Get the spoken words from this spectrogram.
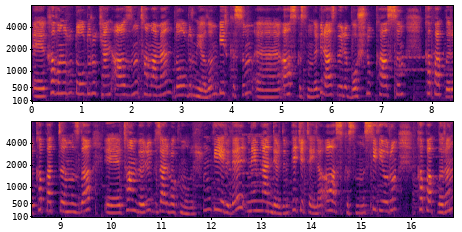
e, kavanozu doldururken ağzını tamamen doldurmayalım. Bir kısım e, ağız kısmında biraz böyle boşluk kalsın. Kapakları kapattığımızda e, tam böyle güzel vakum oluşsun. Diğeri de nemlendirdim. Peçeteyle ağız kısmını siliyorum. Kapakların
